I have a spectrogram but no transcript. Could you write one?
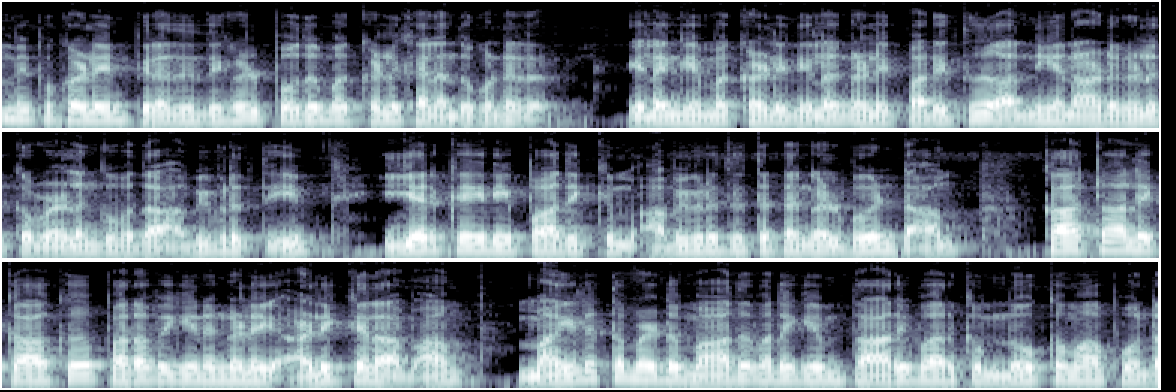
அமைப்புகளின் பிரதிநிதிகள் பொதுமக்கள் கலந்து கொண்டனர். இலங்கை மக்களின் நிலங்களை பறித்து அந்நிய நாடுகளுக்கு வழங்குவது அபிவிருத்தி இயற்கையினை பாதிக்கும் அபிவிருத்தி திட்டங்கள் வேண்டாம் காற்றாலைக்காக பறவை இனங்களை அழிக்கலாமா மயிலத்தமிழ் மாதவனையும் தாரி பார்க்கும் நோக்கமா போன்ற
